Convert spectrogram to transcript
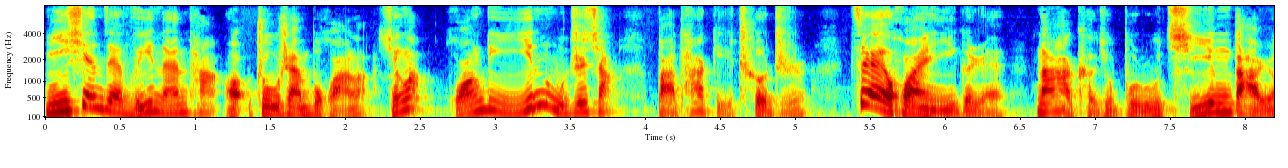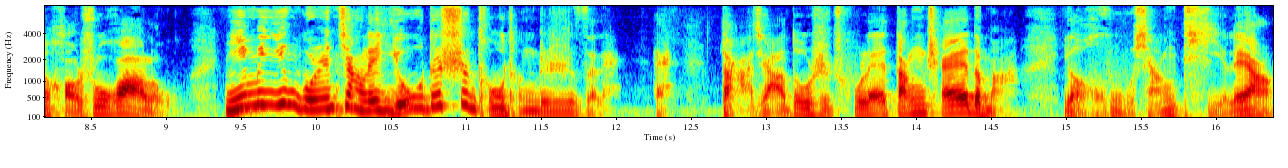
你现在为难他，哦，舟山不还了，行了，皇帝一怒之下把他给撤职，再换一个人，那可就不如齐英大人好说话喽。你们英国人将来有的是头疼的日子嘞。”哎，大家都是出来当差的嘛，要互相体谅。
